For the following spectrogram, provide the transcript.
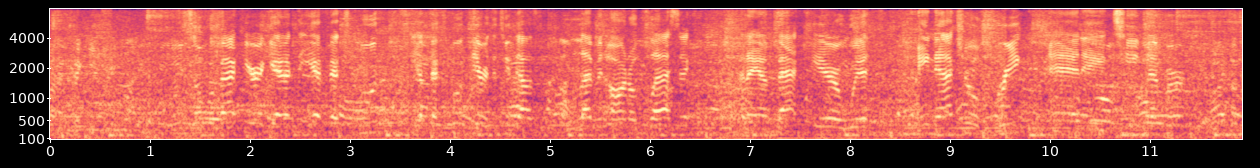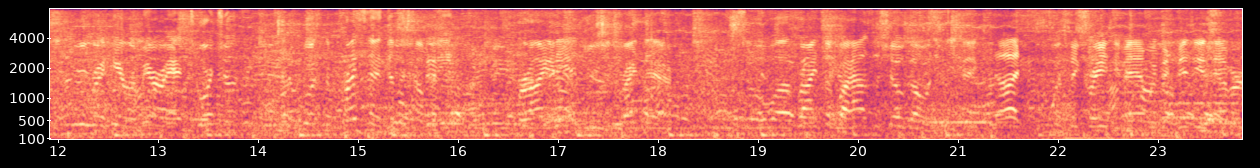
So we're back here again at the FX booth. The FX booth here at the 2011 Arnold Classic. And I am back here with a natural freak and a team member of the crew right here, Ramiro Antorcha. And of course the president of the company, Brian Andrews, right there. So uh, Brian, so far how's the show going? What do you think? Nuts. It's been crazy, man. We've been busy as ever.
